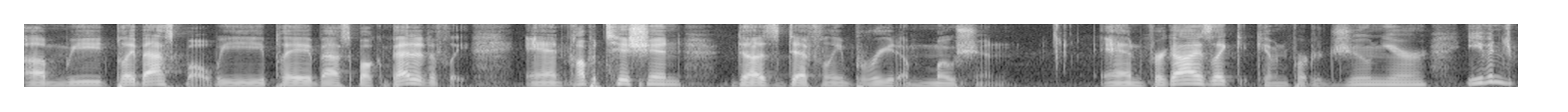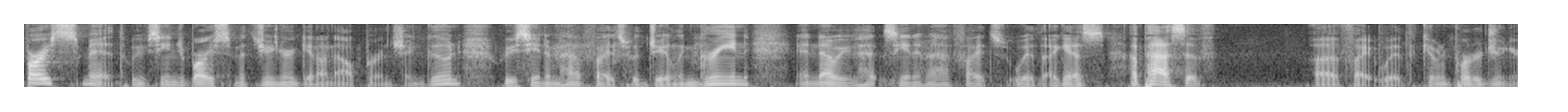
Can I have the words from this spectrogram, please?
Um, we play basketball. We play basketball competitively, and competition does definitely breed emotion. And for guys like Kevin Porter Jr., even Jabari Smith, we've seen Jabari Smith Jr. get on Alperen Şengün. We've seen him have fights with Jalen Green, and now we've seen him have fights with, I guess, a passive uh, fight with Kevin Porter Jr.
